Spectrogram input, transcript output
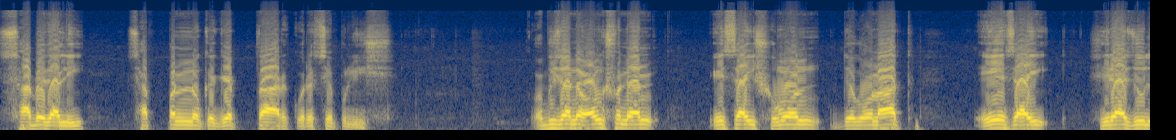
সাবেদ আলী ছাপ্পান্নকে গ্রেপ্তার করেছে পুলিশ। অভিযানে অংশ নেন SI Suman Debnath ASI Sirajul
